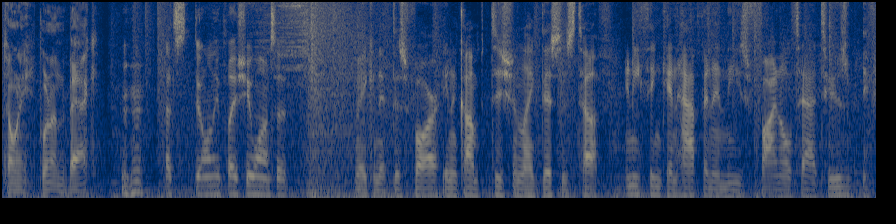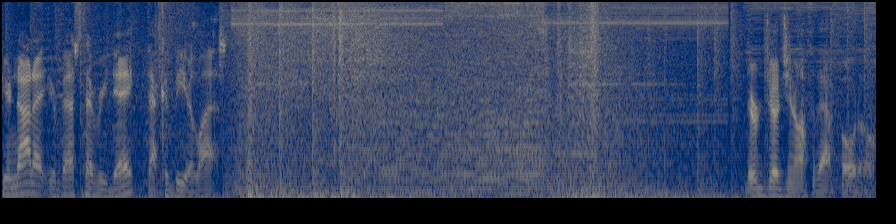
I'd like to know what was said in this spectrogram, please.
Tony, put it on the back. Mm-hmm. That's the only place she wants it. Making it this far in a competition like this is tough. Anything can happen in these final tattoos. If you're not at your best every day, that could be your last. They're judging off of that photo,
